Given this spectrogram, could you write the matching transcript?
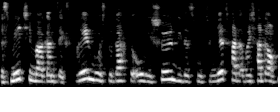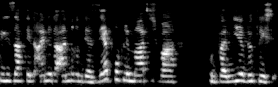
Das Mädchen war ganz extrem, wo ich so dachte, oh, wie schön, wie das funktioniert hat. Aber ich hatte auch, wie gesagt, den einen oder anderen, der sehr problematisch war und bei mir wirklich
